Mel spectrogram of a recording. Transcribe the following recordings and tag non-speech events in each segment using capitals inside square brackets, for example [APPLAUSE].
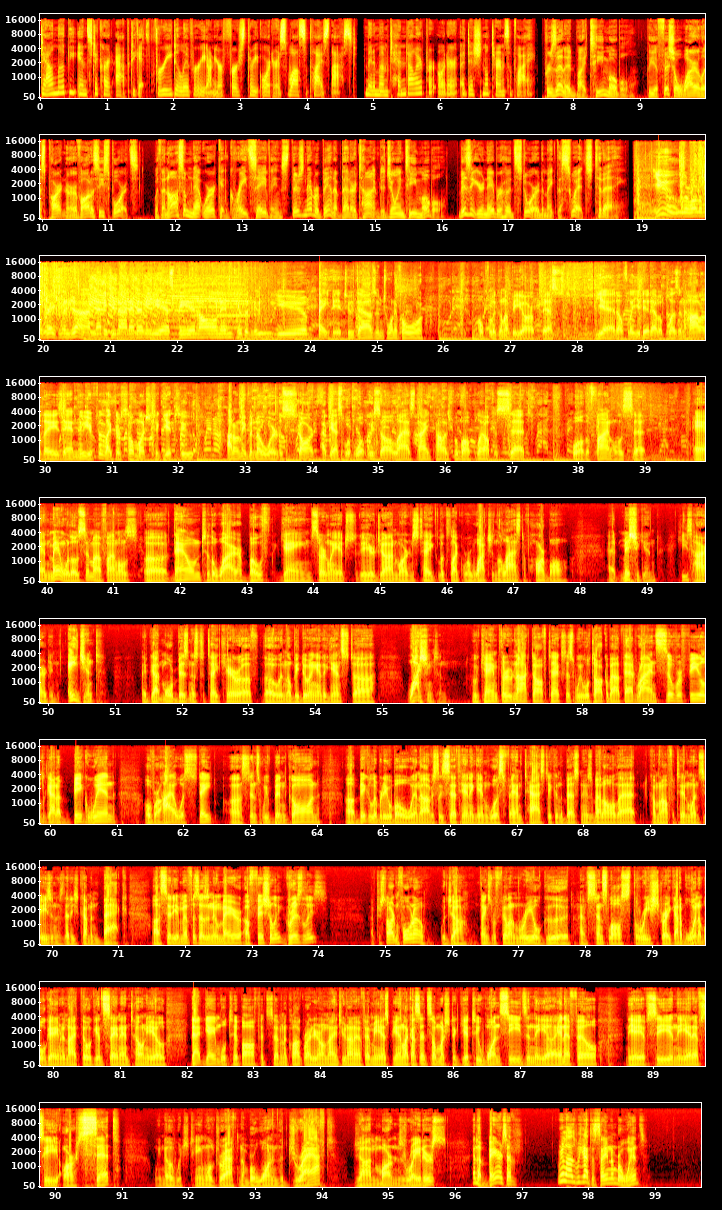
Download the Instacart app to get free delivery on your first three orders while supplies last. Minimum $10 per order, additional term supply. Presented by T Mobile, the official wireless partner of Audacy Sports. With an awesome network and great savings, there's never been a better time to join T Mobile. Visit your neighborhood store to make the switch today. You are rolling with Jason and John, 92.9 FM ESPN on into the new year, baby, 2024. Hopefully going to be our best yet. Hopefully you did have a pleasant holidays and New Year. Feels like there's so much to get to. I don't even know where to start. I guess with what we saw last night, college football playoff is set. Well, the final is set. And man, were those semifinals uh, down to the wire, both games. Certainly interested to hear John Martin's take. Looks like we're watching the last of Harbaugh at Michigan. He's hired an agent. They've got more business to take care of, though, and they'll be doing it against uh, Washington who came through, knocked off Texas. We will talk about that. Ryan Silverfield got a big win over Iowa State uh, since we've been gone. Uh, big Liberty Bowl win. Obviously, Seth Henigan was fantastic, and the best news about all that, coming off a 10 win season, is that he's coming back. Uh, City of Memphis has a new mayor officially. Grizzlies, after starting 4 0 with Ja, things were feeling real good. Have since lost three straight. Got a winnable game tonight, though, against San Antonio. That game will tip off at 7 o'clock right here on 929 FM ESPN. Like I said, so much to get to. One seeds in the uh, NFL, the AFC, and the NFC are set. We know which team will draft number one in the draft. John Martin's Raiders. And the Bears have realized we got the same number of wins,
